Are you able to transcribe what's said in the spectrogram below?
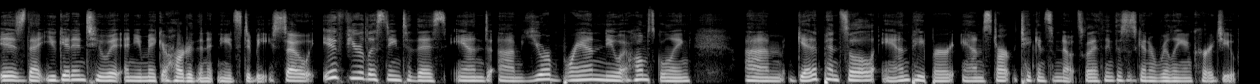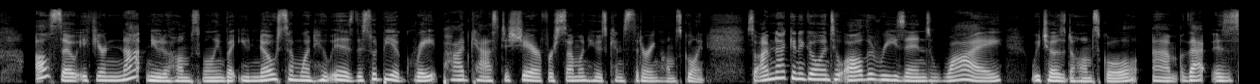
is that you get into it and you make it harder than it needs to be. So if you're listening to this and, um, you're brand new at homeschooling, um, get a pencil and paper and start taking some notes because I think this is going to really encourage you. Also, if you're not new to homeschooling, but you know someone who is, this would be a great podcast to share for someone who's considering homeschooling. So I'm not going to go into all the reasons why we chose to homeschool. Um, that is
